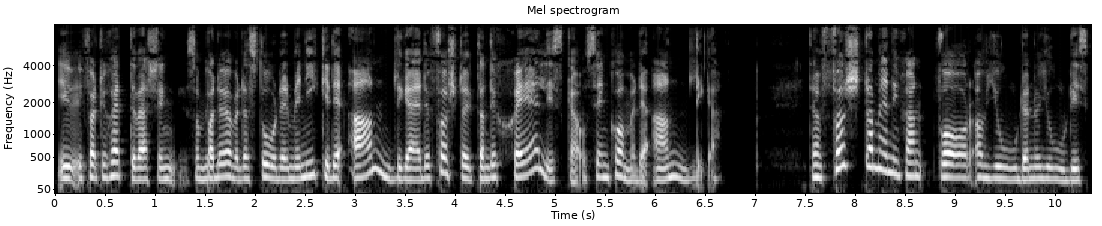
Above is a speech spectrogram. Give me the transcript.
i 46 versen som var över, där står det, men icke det andliga är det första utan det själiska och sen kommer det andliga. Den första människan var av jorden och jordisk,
